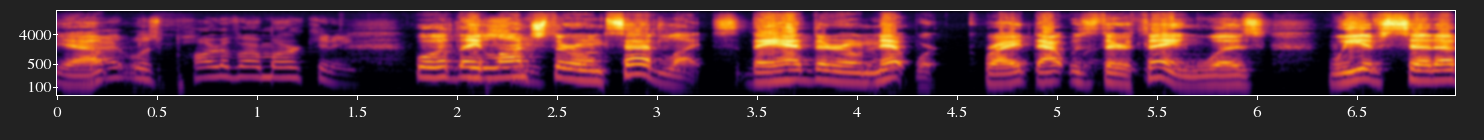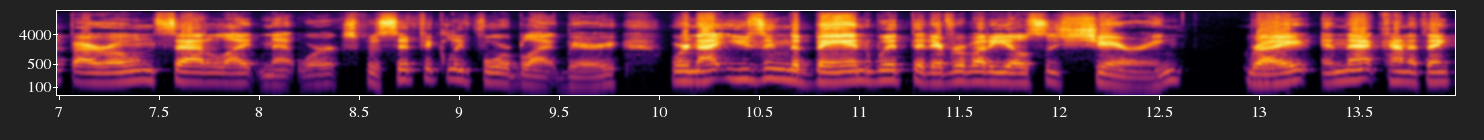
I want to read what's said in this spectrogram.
Yeah. that was part of our marketing. Well, they launched their own satellites. They had their own network, right? That was their thing. Was we have set up our own satellite network specifically for BlackBerry. We're not using the bandwidth that everybody else is sharing, right? And that kind of thing.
